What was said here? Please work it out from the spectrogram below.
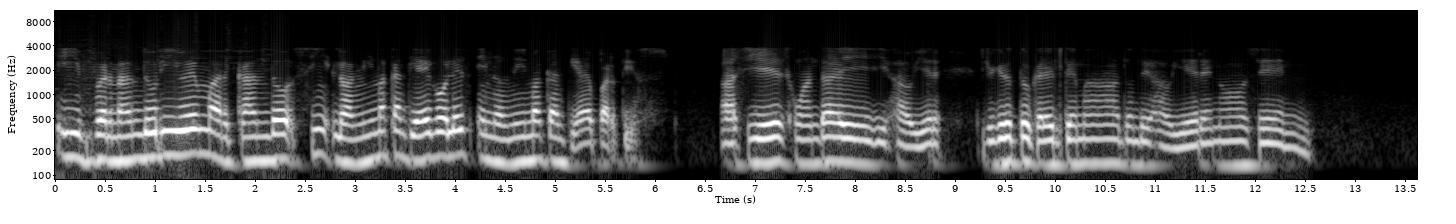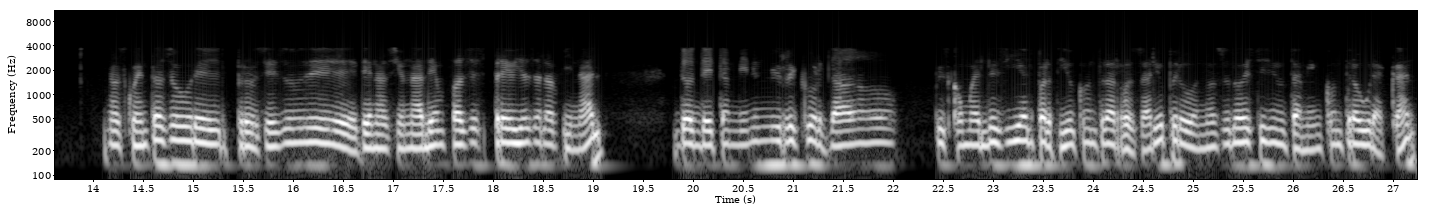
y Fernando Uribe marcando sí, la misma cantidad de goles en la misma cantidad de partidos. Así es, Juanda y, Javier. Yo quiero tocar el tema donde Javier nos, em, nos cuenta sobre el proceso de, de Nacional en fases previas a la final, donde también es muy recordado, pues como él decía, el partido contra Rosario, pero no solo este, sino también contra Huracán.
